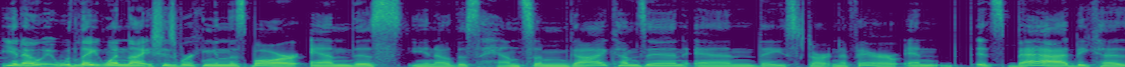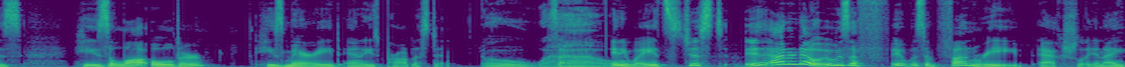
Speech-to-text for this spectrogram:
you know, late one night, she's working in this bar, and this, you know, this handsome guy comes in, and they start an affair. And it's bad because he's a lot older, he's married, and he's Protestant. Oh wow. Anyway, it's just, it, I don't know. It was a it was a fun read actually, and I.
